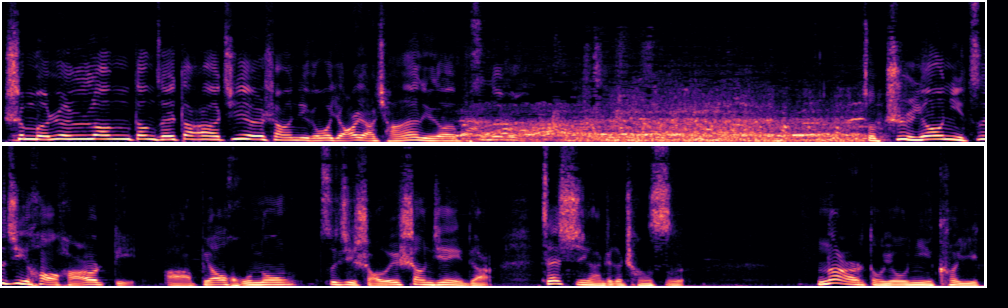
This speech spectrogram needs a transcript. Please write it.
什么人浪荡在大街上，你跟我咬牙枪案的，不是那种。就只要你自己好好的啊，不要糊弄自己，稍微上进一点，在西安这个城市，哪儿都有你可以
